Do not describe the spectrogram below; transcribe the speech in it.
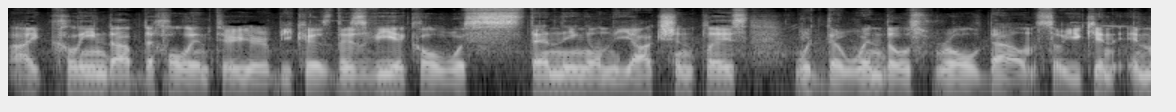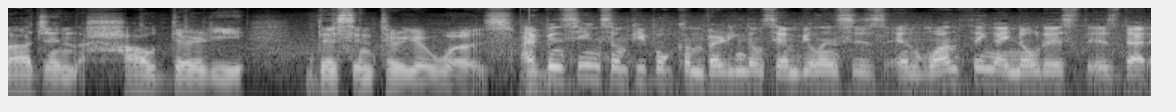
I cleaned up the whole interior because this vehicle was standing on the auction place with the windows rolled down. So you can imagine how dirty this interior was. I've been seeing some people converting those ambulances and one thing I noticed is that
